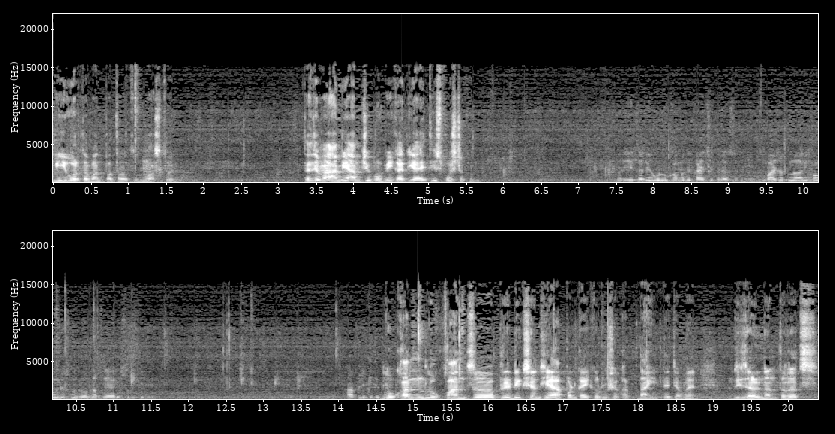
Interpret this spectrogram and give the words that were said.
मी वर्तमानपत्रातून वाचतोय. त्याच्यामुळे आम्ही आमची भूमिका जी आहे ती स्पष्ट करू. बरं, येत्या निवडणुकामध्ये काय चित्र असेल? भाजपनं आणि काँग्रेसनं जोरदार तयारी सुरू केली. आपली किती लोकां लोकांचं प्रिडिक्शन हे आपण काही करू शकत नाही. त्याच्यामुळे रिझल्ट नंतरच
